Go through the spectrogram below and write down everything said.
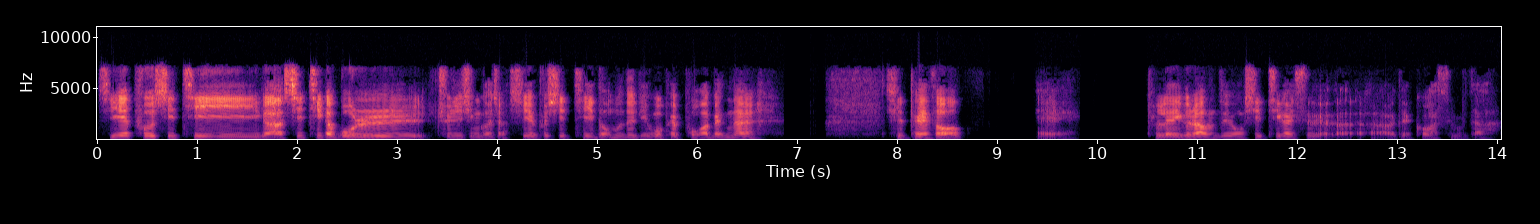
CFCT가 CT가 뭘 줄이신 거죠? CFCT 너무 느리고 배포가 맨날 실패해서 예, playground용 CT가 있어야 될 것 같습니다.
